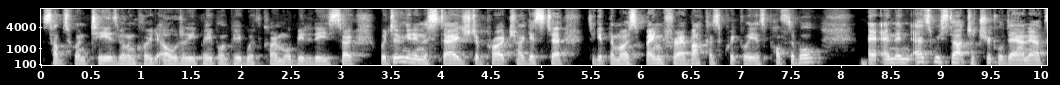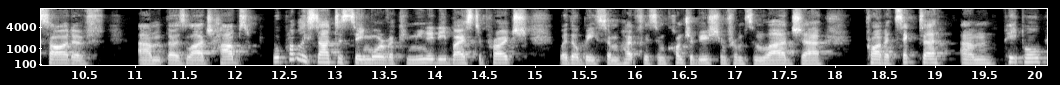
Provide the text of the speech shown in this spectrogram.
subsequent tiers, we'll include elderly people and people with comorbidities. So, we're doing it in a staged approach, I guess, to, to get the most bang for our buck as quickly as possible. And then as we start to trickle down outside of um, those large hubs, we'll probably start to see more of a community based approach where there'll be some hopefully some contribution from some large uh, private sector um, people,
